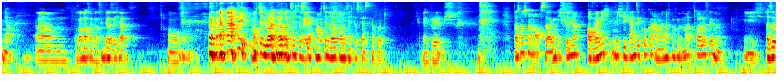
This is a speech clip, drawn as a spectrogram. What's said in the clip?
ja. ähm, besonders wenn man es hinter sich hat. Oh. Macht den, Leuten doch jetzt nicht das, Fe- macht den Leuten doch jetzt nicht das Fest kaputt. Ich bin der Grinch. Das muss man auch sagen. Ich finde, auch wenn ich nicht viel Fernsehen gucke, an Weihnachten kommen immer tolle Filme. Ich. Also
